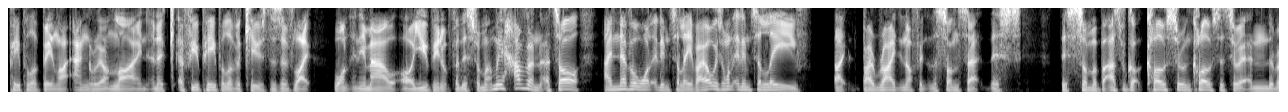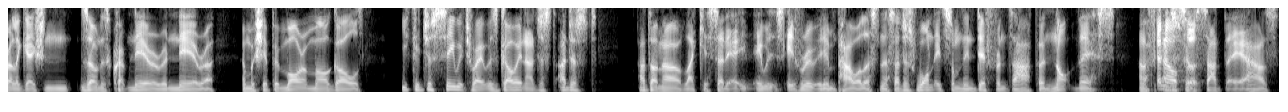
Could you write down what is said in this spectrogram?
people have been like angry online, and a, a few people have accused us of like wanting him out or you've been up for this from. And we haven't at all. I never wanted him to leave. I always wanted him to leave, like by riding off into the sunset this this summer. But as we've got closer and closer to it, and the relegation zone has crept nearer and nearer, and we're shipping more and more goals, you could just see which way it was going. I just, I just, I don't know. Like you said, it, it was it's rooted in powerlessness. I just wanted something different to happen, not this. And I, f- And I just feel also- sad that it has.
